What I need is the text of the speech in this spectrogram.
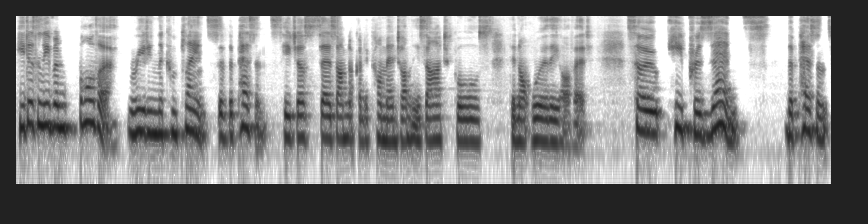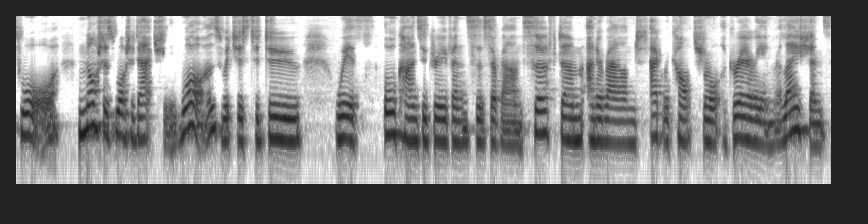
He doesn't even bother reading the complaints of the peasants. He just says, I'm not going to comment on these articles, they're not worthy of it. So he presents the Peasants' War not as what it actually was, which is to do with all kinds of grievances around serfdom and around agricultural agrarian relations.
